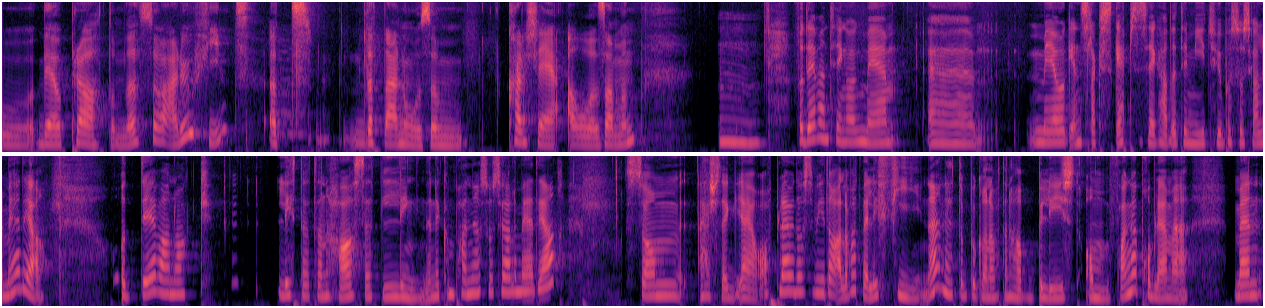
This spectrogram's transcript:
Og ved å prate om det, så er det jo fint at dette er noe som kan skje alle sammen. Mm. For det var en ting òg med, eh, med en slags skepsis jeg hadde til metoo på sosiale medier. Og det var nok litt at han har sett lignende kampanjer i sosiale medier. Som hashtag 'jeg har opplevd' osv. Alle har vært veldig fine nettopp pga. at han har belyst omfanget av problemet. Men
